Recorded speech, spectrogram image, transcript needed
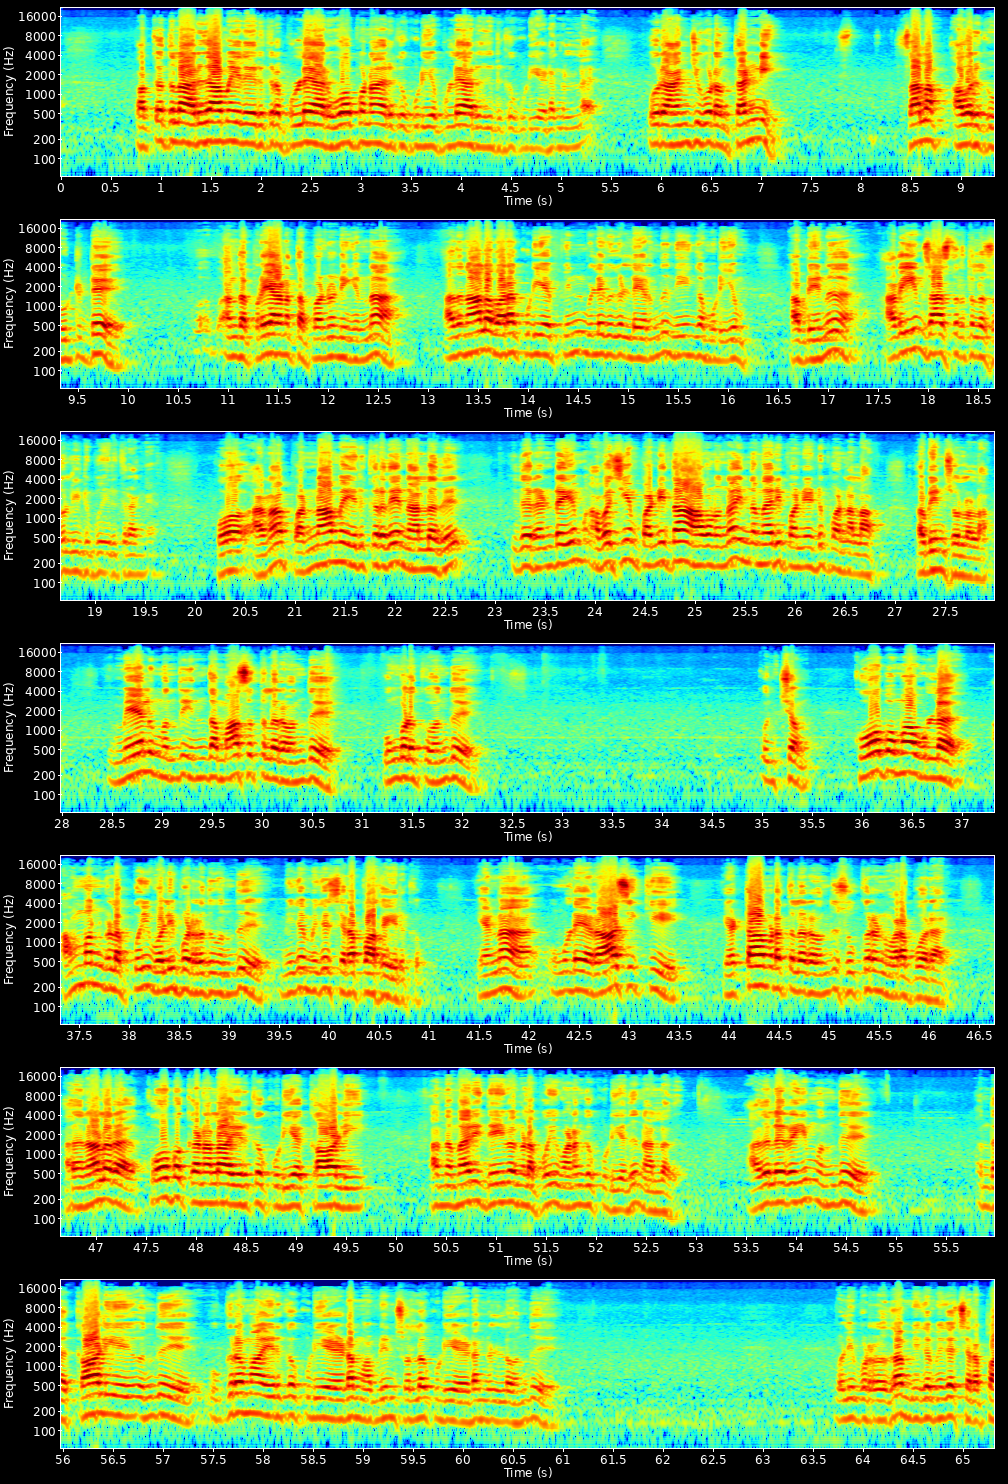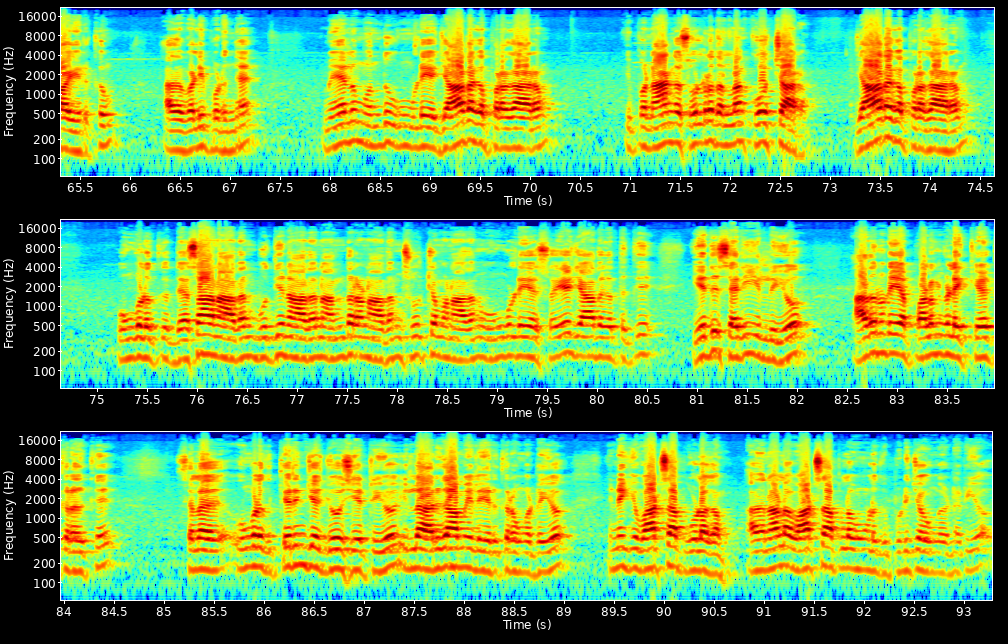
பக்கத்தில் அருகாமையில் இருக்கிற பிள்ளையார் ஓப்பனாக இருக்கக்கூடிய பிள்ளையார் இருக்கக்கூடிய இடங்களில் ஒரு அஞ்சு குடம் தண்ணி சலம் அவருக்கு விட்டுட்டு அந்த பிரயாணத்தை பண்ணுனீங்கன்னா அதனால் வரக்கூடிய பின் விளைவுகளில் இருந்து நீங்க முடியும் அப்படின்னு அதையும் சாஸ்திரத்தில் சொல்லிட்டு போயிருக்கிறாங்க. போ ஆனால் பண்ணாமல் இருக்கிறதே நல்லது. இதை ரெண்டையும் அவசியம் பண்ணித்தான் ஆகணும்னா இந்த மாதிரி பண்ணிட்டு பண்ணலாம் அப்படின்னு சொல்லலாம். மேலும் வந்து இந்த மாதத்தில் வந்து உங்களுக்கு வந்து கொஞ்சம் கோபமாக உள்ள அம்மன்களை போய் வழிபடுறது வந்து மிக மிக சிறப்பாக இருக்கும். ஏன்னா உங்களுடைய ராசிக்கு எட்டாம் இடத்துல வந்து சுக்கிரன் வரப்போகிறார் அதனால் கோபக்கணலாக இருக்கக்கூடிய காளி அந்த மாதிரி தெய்வங்களை போய் வணங்கக்கூடியது நல்லது. அதிலரையும் வந்து அந்த காளி வந்து உக்கிரமாக இருக்கக்கூடிய இடம் அப்படின்னு சொல்லக்கூடிய இடங்களில் வந்து வழிபடுறது தான் மிக மிக சிறப்பாக இருக்கும். அதை வழிபடுங்க. மேலும் வந்து உங்களுடைய ஜாதக பிரகாரம் இப்போ நாங்கள் சொல்கிறதெல்லாம் கோச்சாரம். ஜாதக பிரகாரம் உங்களுக்கு தசாநாதன் புத்திநாதன் அந்தரநாதன் சூட்சமநாதன் உங்களுடைய சுய ஜாதகத்துக்கு எது சரியில்லையோ அதனுடைய பலன்களை கேட்குறதுக்கு சில உங்களுக்கு தெரிஞ்ச ஜோசியர்கிட்டையோ இல்லை அருகாமையில் இருக்கிறவங்ககிட்டையோ இன்றைக்கி வாட்ஸ்அப் உலகம். அதனால் வாட்ஸ்அப்பில் உங்களுக்கு பிடிச்சவங்ககிட்டயோ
